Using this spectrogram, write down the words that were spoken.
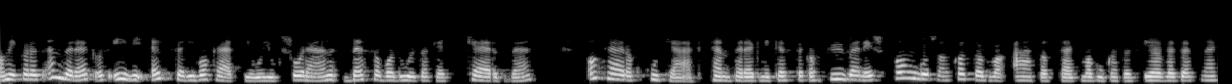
Amikor az emberek az évi egyszeri vakációjuk során beszabadultak egy kertbe, akár a kutyák temperegni kezdtek a fűben, és hangosan kacagva átadták magukat az élvezetnek,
